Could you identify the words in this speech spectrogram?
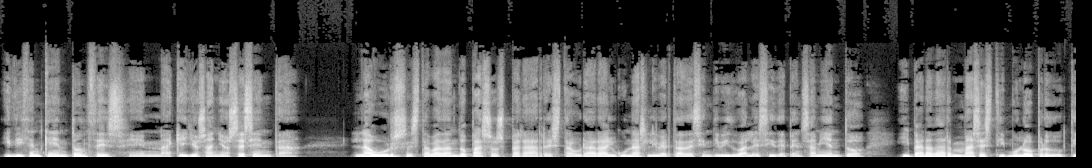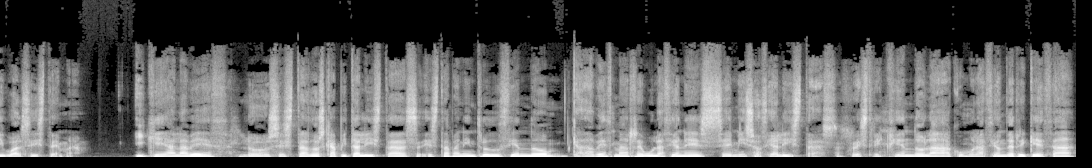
Y dicen que entonces, en aquellos años 60, la URSS estaba dando pasos para restaurar algunas libertades individuales y de pensamiento y para dar más estímulo productivo al sistema. Y que a la vez los estados capitalistas estaban introduciendo cada vez más regulaciones semisocialistas, restringiendo la acumulación de riqueza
